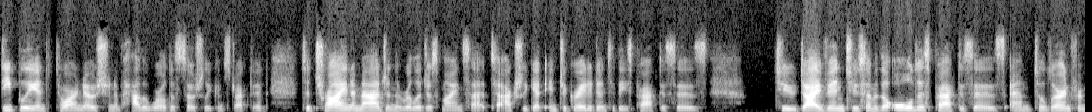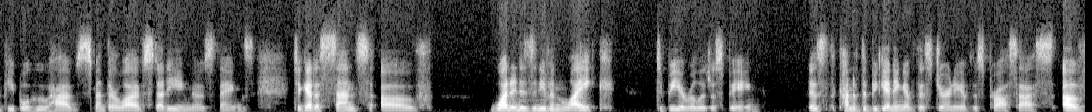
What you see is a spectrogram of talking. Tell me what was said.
deeply into our notion of how the world is socially constructed. To try and imagine the religious mindset to actually get integrated into these practices to dive into some of the oldest practices and to learn from people who have spent their lives studying those things to get a sense of what it is even like to be a religious being is kind of the beginning of this journey of this process of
